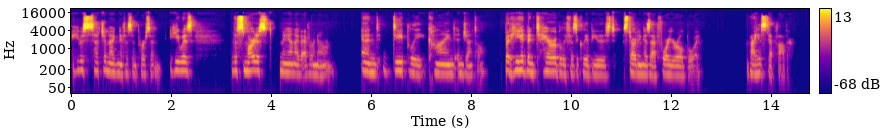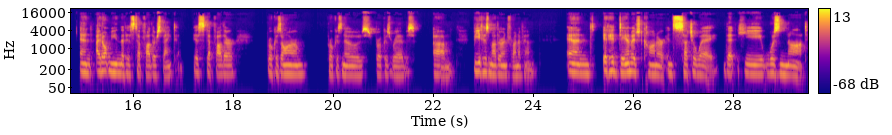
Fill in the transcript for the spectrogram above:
he was such a magnificent person. He was the smartest man I've ever known and deeply kind and gentle. But he had been terribly physically abused starting as a four year old boy by his stepfather. And I don't mean that his stepfather spanked him. His stepfather broke his arm, broke his nose, broke his ribs, um, beat his mother in front of him. And it had damaged Connor in such a way that he was not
